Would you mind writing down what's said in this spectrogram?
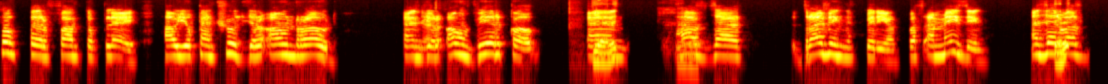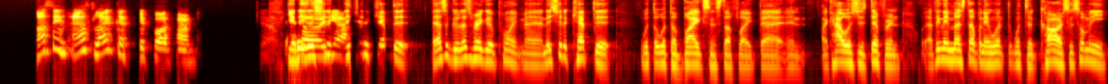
super fun to play. How you can choose your own road and Yes. your own vehicle Yeah, they- and have that driving experience was amazing. And there Yeah, they- was nothing else like it beforehand. Yeah. Yeah, they, they should have yeah. they should have kept it. That's a good. That's a very good point, man. They should have kept it with the with the bikes and stuff like that, and like how it's just different. I think they messed up when they went went to cars because so many.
